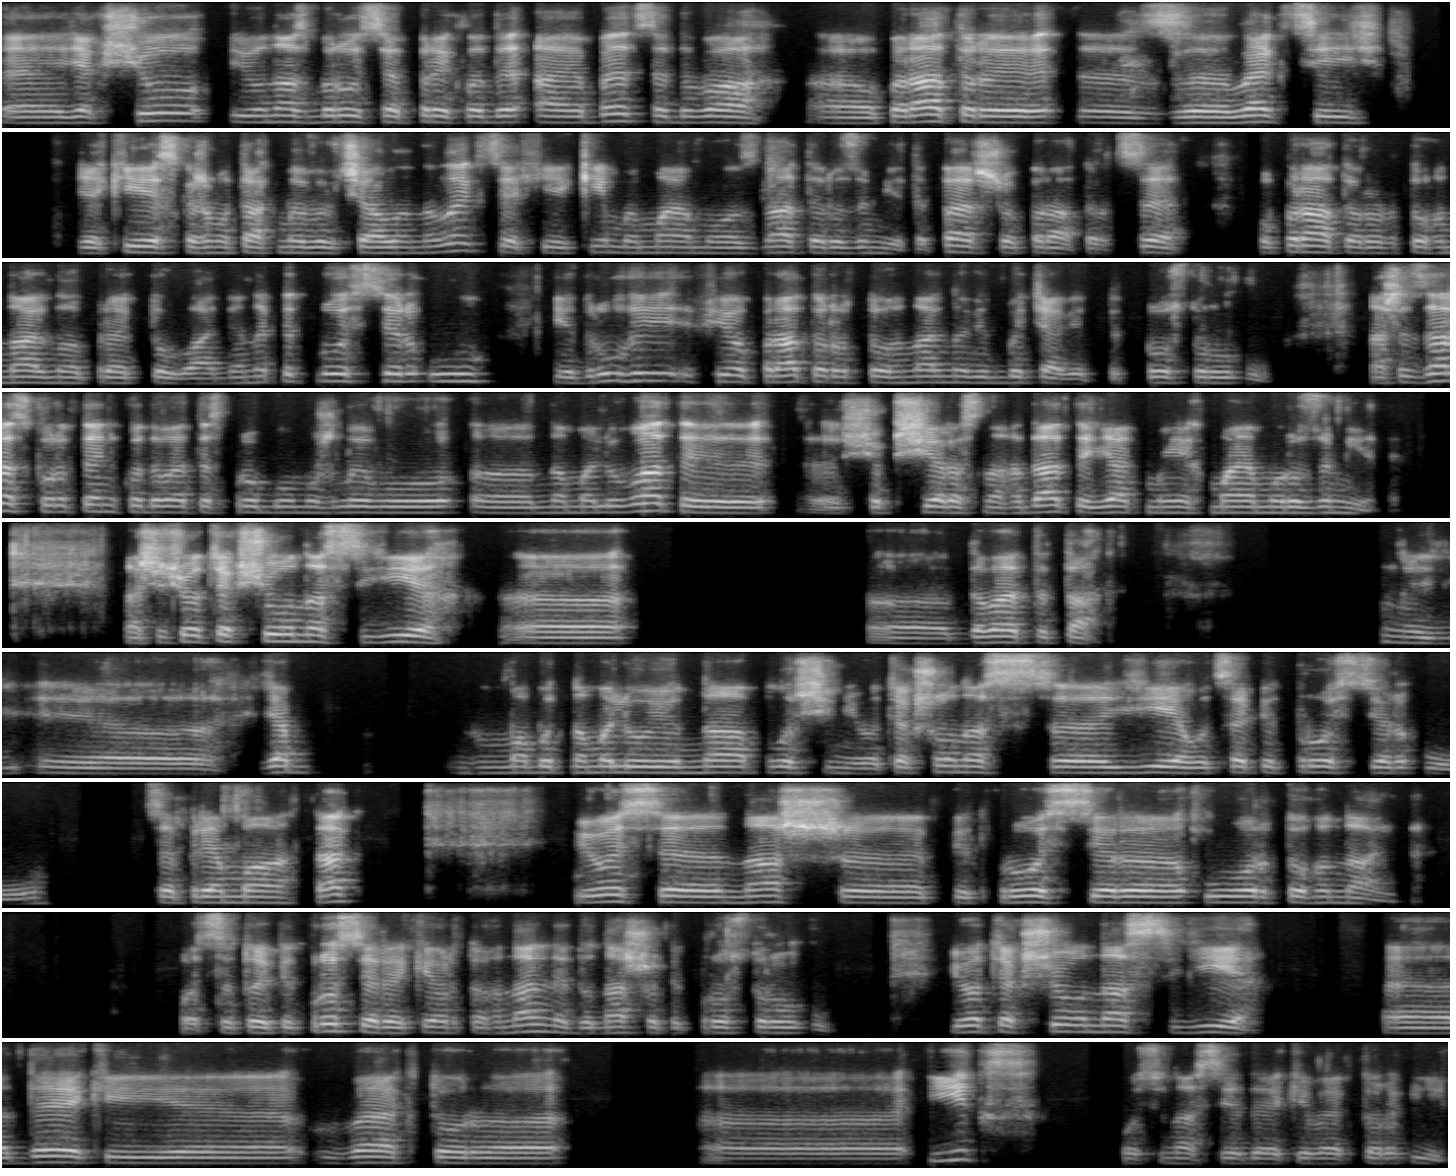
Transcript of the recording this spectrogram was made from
Е, Якщо і у нас беруться приклади А і Б, це два е, оператори е, з лекцій, які, скажімо так, ми вивчали на лекціях, і які ми маємо знати розуміти. Перший оператор це оператор ортогонального проєктування на підпростір У, і другий фіоператор ортогонального відбиття від підпростору У. Значить, зараз коротенько давайте спробуємо, можливо, намалювати, щоб ще раз нагадати, як ми їх маємо розуміти. Значить, от якщо у нас є, е, е, давайте так. е, я, мабуть, намалюю на площині. От якщо у нас є оце підпростір У, це пряма, так? І ось наш підпростір У ортогональний. Ось це той підпростір, який ортогональний до нашого підпростору У. І от якщо у нас є деякий е, вектор е, X, ось у нас є деякий вектор X,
